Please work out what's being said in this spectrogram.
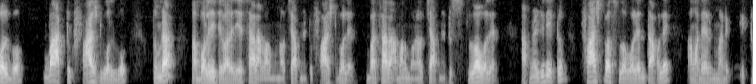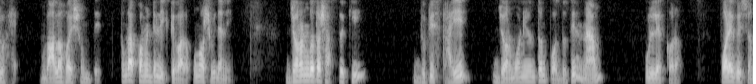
বলব বা একটু ফাস্ট বলব, তোমরা বলে দিতে পারে যে, স্যার, আমার মনে হচ্ছে আপনি একটু ফাস্ট বলেন বা, স্যার, আমার মনে হচ্ছে আপনি একটু স্লো বলেন। আপনি যদি একটু ফাস্ট বা স্লো বলেন, তাহলে আমাদের মানে একটু ভালো হয় শুনতে। তোমরা কমেন্টে লিখতে পারো, কোনো অসুবিধা নেই। জননগত স্বাস্থ্য কি? দুটি স্থায়ী জন্ম নিয়ন্ত্রণ পদ্ধতির নাম উল্লেখ করো। পরে কোয়েশন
